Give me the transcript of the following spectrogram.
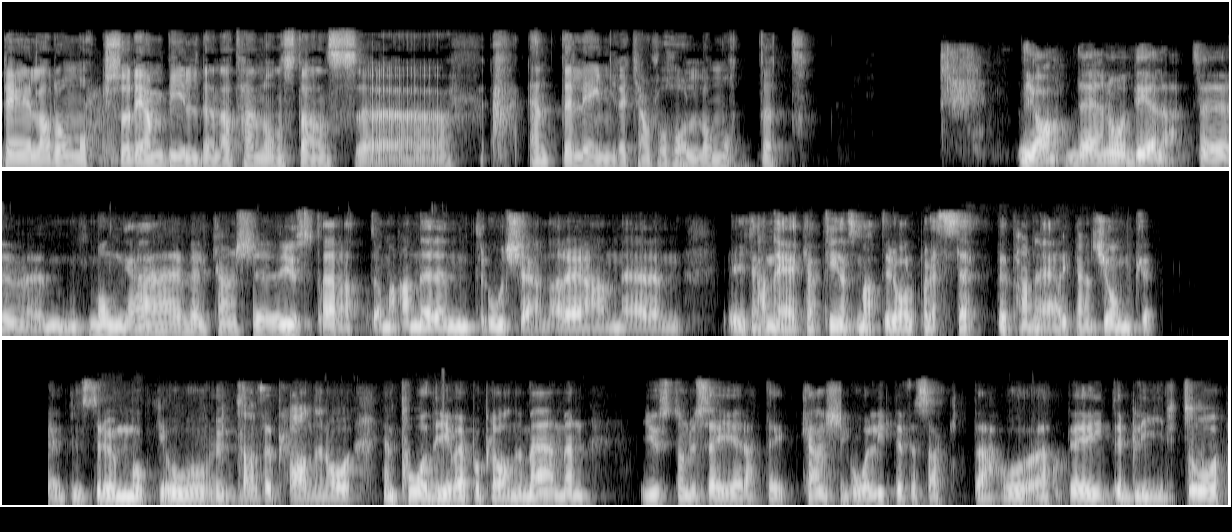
Delar de också den bilden att han någonstans eh, inte längre kanske håller måttet? Ja, det är nog delat. Eh, många är väl kanske just det här att han är en trotjänare, han är, en, han är kaptensmaterial på det sättet han är kanske i omklädningsrum och, och utanför planen och en pådrivare på planen med. Men just som du säger att det kanske går lite för sakta och att det inte blir så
